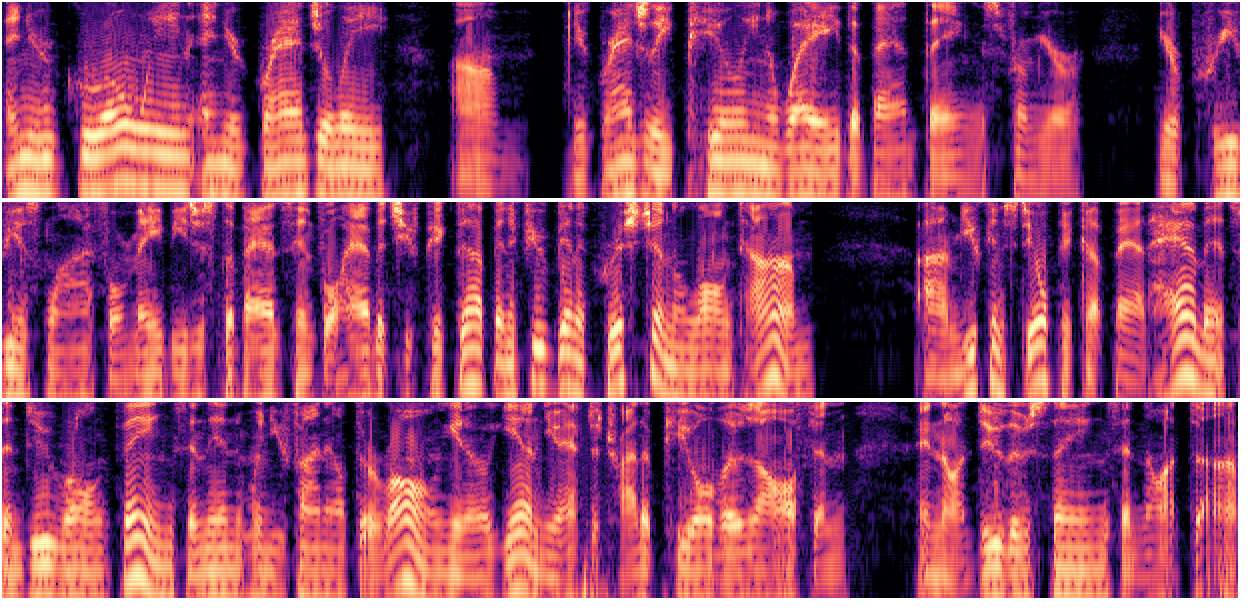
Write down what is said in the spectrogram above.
and you're growing and you're gradually um, you're gradually peeling away the bad things from your your previous life or maybe just the bad sinful habits you've picked up and if you've been a christian a long time um, you can still pick up bad habits and do wrong things and then when you find out they're wrong you know again you have to try to peel those off and and not do those things and not uh,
